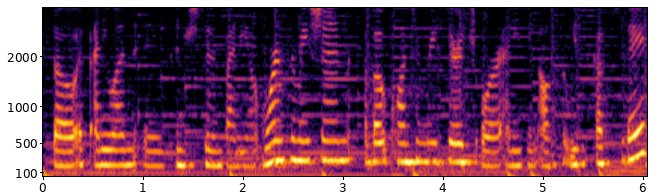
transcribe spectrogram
so, if anyone is interested in finding out more information about quantum research or anything else that we discussed today,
